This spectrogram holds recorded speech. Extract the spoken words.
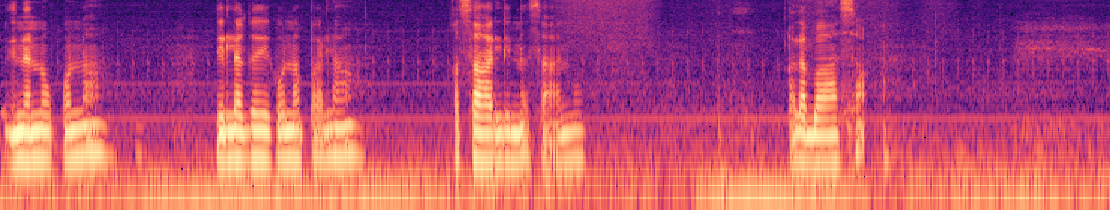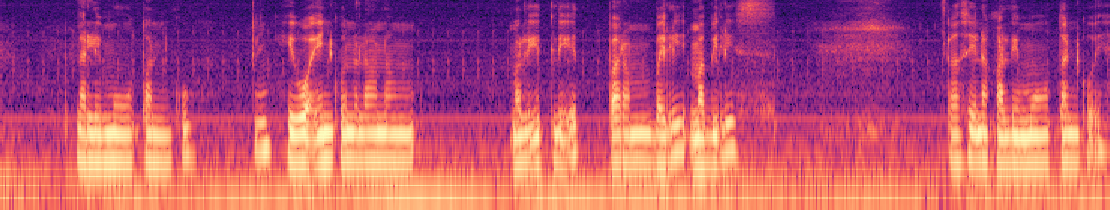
Inano ko na. Nilagay ko na pala. Kasali na sa ano. Kalabasa. Nalimutan ko. Hiwain ko na lang ng maliit-liit para mabili, mabilis. Kasi nakalimutan ko eh.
